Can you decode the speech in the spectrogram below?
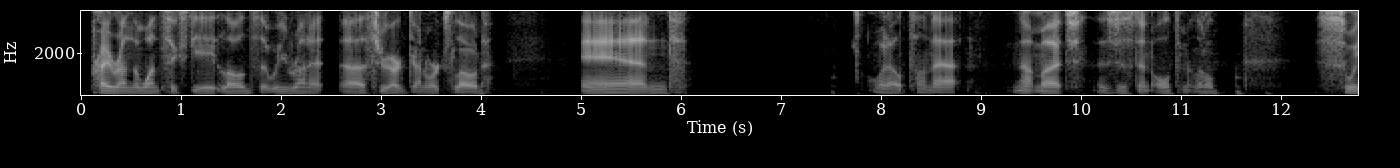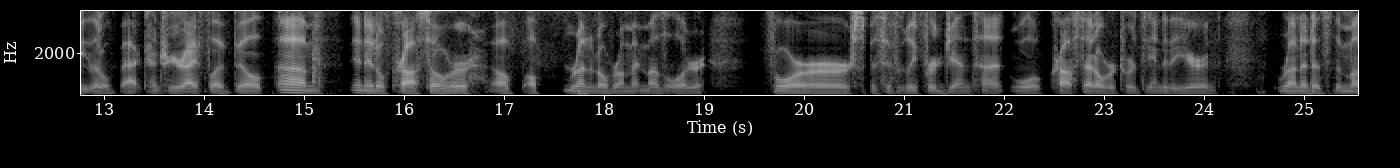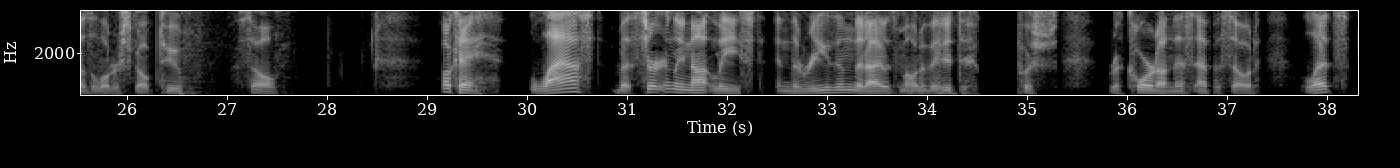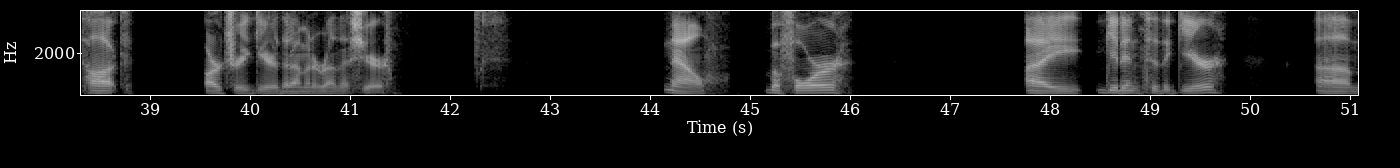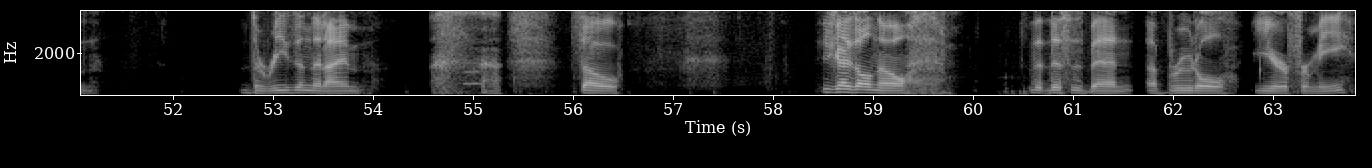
probably run the 168 loads that we run it uh, through our Gunwerks load. And what else on that? Not much. It's just an ultimate little sweet little backcountry rifle I've built. Um, and it'll cross over. I'll, I'll run it over on my muzzle loader for specifically for Jen's hunt. We'll cross that over towards the end of the year and run it as the muzzle loader scope too. So Okay, last but certainly not least, and the reason that I was motivated to push record on this episode, let's talk archery gear that I'm going to run this year. Now, before I get into the gear, um, the reason that I'm so you guys all know that this has been a brutal year for me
